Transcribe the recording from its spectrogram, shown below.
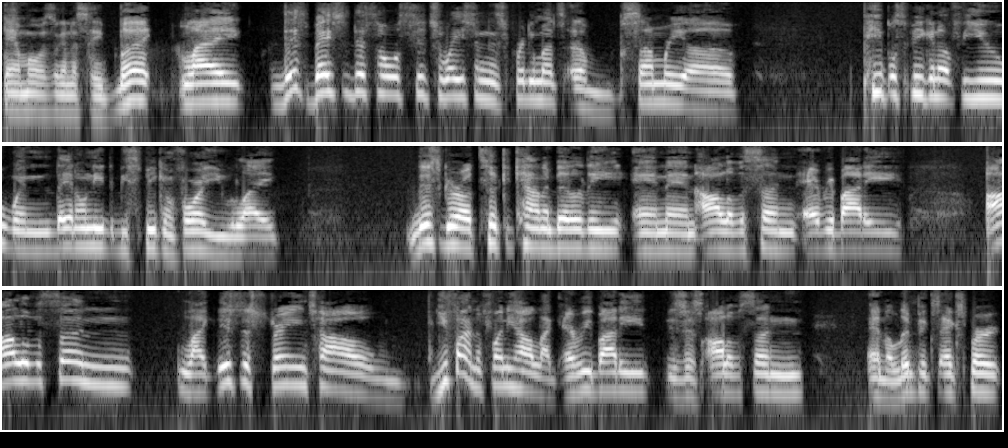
damn, what was I gonna say? But like, this basically, this whole situation is pretty much a summary of people speaking up for you when they don't need to be speaking for you. Like, this girl took accountability, and then all of a sudden, everybody, all of a sudden, like, it's just strange how you find it funny how like everybody is just all of a sudden an Olympics expert.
